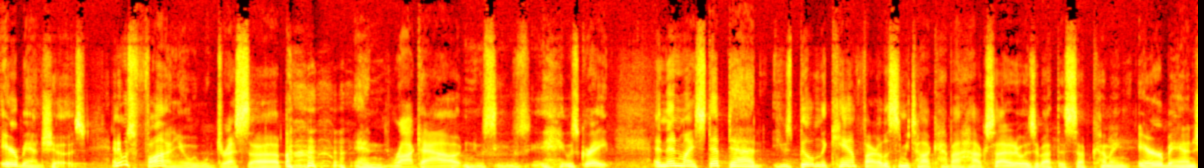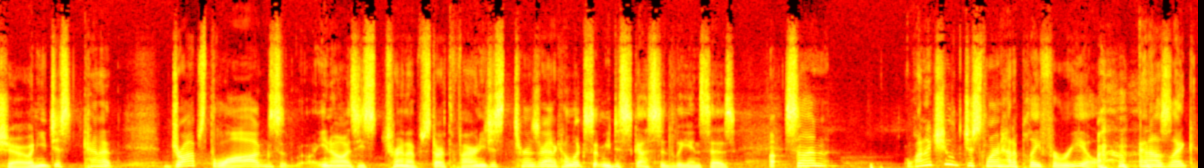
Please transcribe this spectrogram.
airband shows, and it was fun. You know, we would dress up and, and rock out, and it was, it was it was great. And then my stepdad, he was building the campfire, listening to me talk about how excited I was about this upcoming airband show, and he just kind of drops the logs, you know, as he's trying to start the fire, and he just turns around and kind of looks at me disgustedly and says, uh. "Son, why don't you just learn how to play for real?" and I was like,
